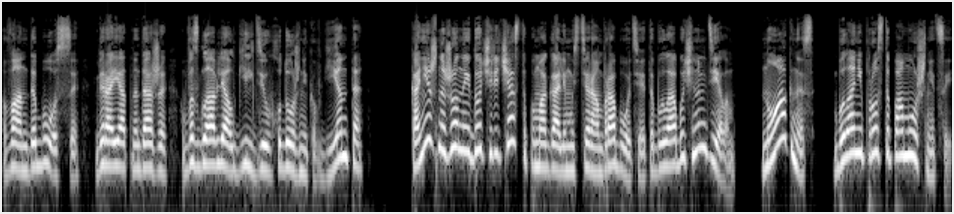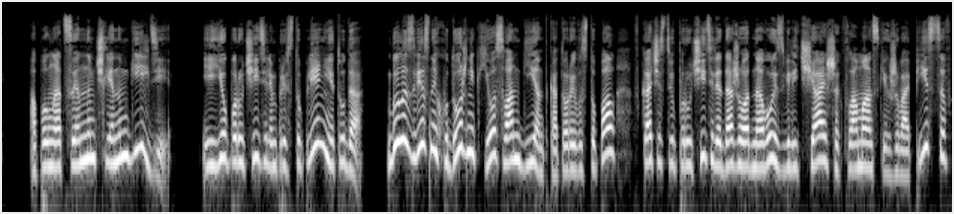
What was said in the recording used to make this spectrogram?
Ван де Боссе, вероятно, даже возглавлял гильдию художников Гента. Конечно, жены и дочери часто помогали мастерам в работе, это было обычным делом, но Агнес была не просто помощницей, а полноценным членом гильдии, и ее поручителем при вступлении туда был известный художник Йос Ван Гент, который выступал в качестве поручителя даже у одного из величайших фламандских живописцев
